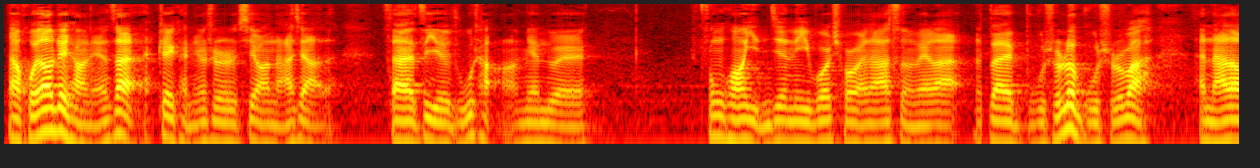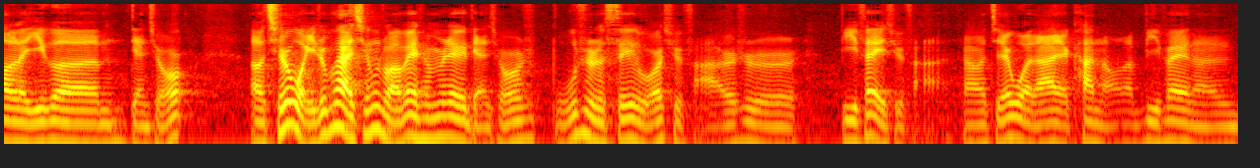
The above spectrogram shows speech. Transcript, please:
但回到这场联赛，这肯定是希望拿下的，在自己的主场面对疯狂引进了一波球员的阿斯顿维拉，在补时的补时吧，还拿到了一个点球。呃，其实我一直不太清楚啊，为什么这个点球不是 C 罗去罚，而是 B 费去罚？然后结果大家也看到了，B 费呢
